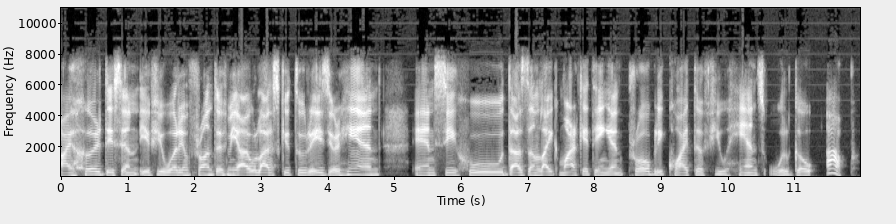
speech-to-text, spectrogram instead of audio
I heard this, and if you were in front of me, I will ask you to raise your hand and see who doesn't like marketing, and probably quite a few hands will go up.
